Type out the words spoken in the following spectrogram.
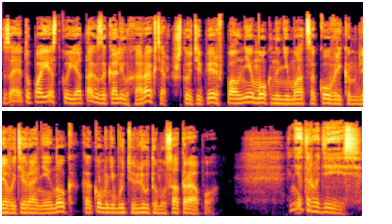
За эту поездку я так закалил характер, что теперь вполне мог наниматься ковриком для вытирания ног какому-нибудь лютому сатрапу. «Не трудись»,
